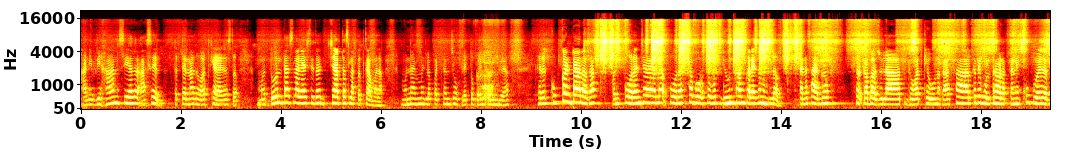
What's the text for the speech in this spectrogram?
आणि विहान सिया जर असेल तर त्यांना गव्हात खेळायचं असतं. मग दोन तास लागायचं तिथं चार तास लागतात कामाला. म्हणून आम्ही म्हटलं पटकन झोपले तोपर्यंत करून घेऊया. खरं खूप कंटाळा आला होता. पण पोरांच्या वेळेला पोरासोबत सोबत घेऊन काम करायचं म्हटलं त्यांना सारखं सरका बाजूला गव्हात खेळू नका. सारखं ते बोलत राहावं लागतं आणि खूप वेळ जातो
